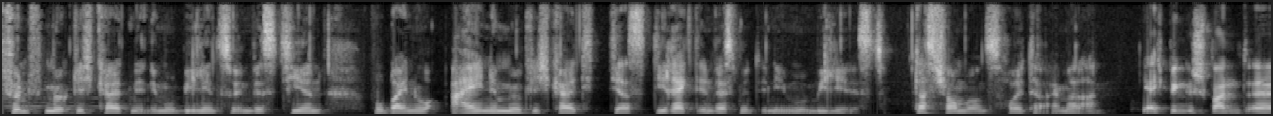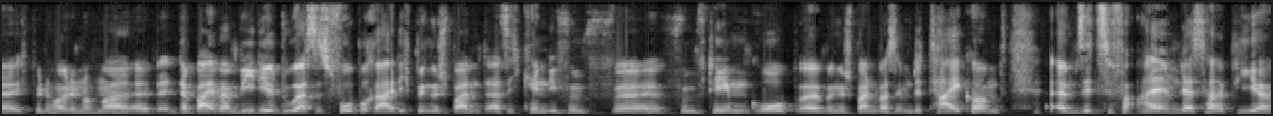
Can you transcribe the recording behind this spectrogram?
Fünf Möglichkeiten in Immobilien zu investieren, wobei nur eine Möglichkeit das Direktinvestment in die Immobilie ist. Das schauen wir uns heute einmal an. Ja, ich bin gespannt. Äh, ich bin heute nochmal äh, dabei beim Video. Du hast es vorbereitet. Ich bin gespannt. Also ich kenne die fünf, äh, fünf Themen grob. bin gespannt, was im Detail kommt. Ähm, sitze vor allem deshalb hier,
